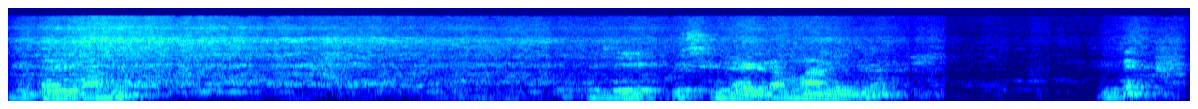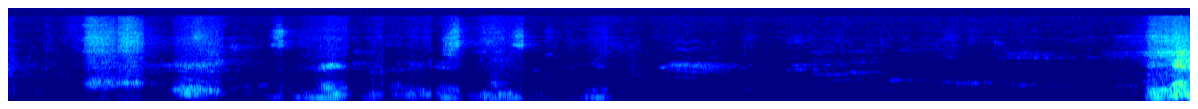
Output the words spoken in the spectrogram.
ये डायग्राम है ये कुछ डायग्राम मान लीजिए, ठीक है? ठीक है?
